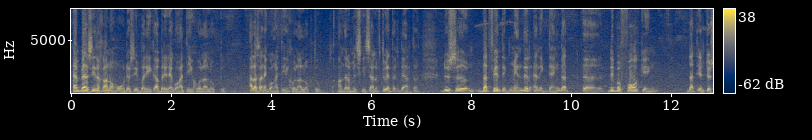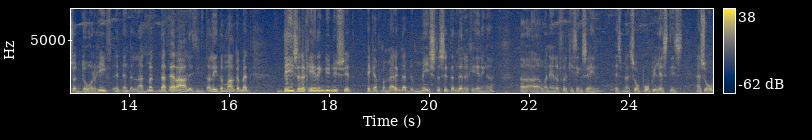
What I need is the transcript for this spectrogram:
En benzine gaan omhoog, dus in Berika, Brede, ik ga 10 gola lok toe. Alles aan ik ga 10 gola lok toe. Anderen misschien zelf 20, 30. Dus uh, dat vind ik minder. En ik denk dat de bevolking dat intussen doorheeft. En, en laat me dat herhalen, is niet alleen te maken met deze regering die nu zit. Ik heb gemerkt dat de meeste zittende regeringen, uh, uh, wanneer er verkiezingen zijn, is men zo populistisch en zo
